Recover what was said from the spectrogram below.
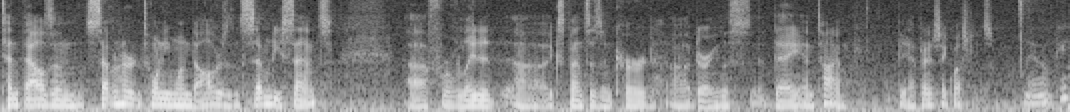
$10,721.70 uh, for related expenses incurred during this day and time. Be happy to answer questions. Okay.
